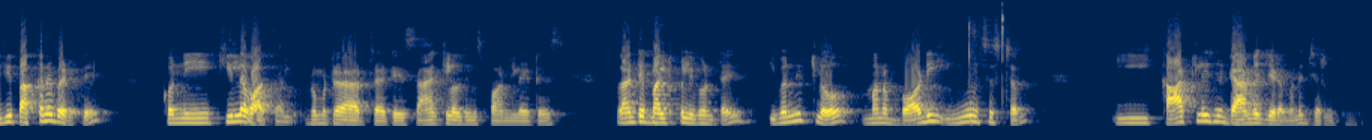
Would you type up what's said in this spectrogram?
ఇవి పక్కన పెడితే కొన్ని కీళ్ళవాతాలు రొమటైడ్ ఆర్థరైటిస్ యాంక్లోజింగ్ స్పాండిలైటిస్ అలాంటి మల్టిపుల్ ఇవి ఉంటాయి. ఇవన్నిట్లో మన బాడీ ఇమ్యూన్ సిస్టమ్ ఈ కార్టిలేజ్ని డ్యామేజ్ చేయడం అనేది జరుగుతుంది.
